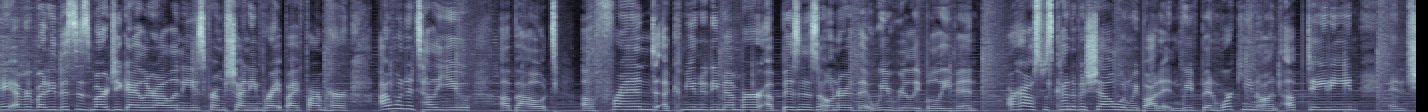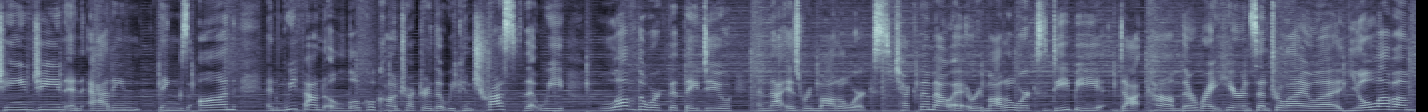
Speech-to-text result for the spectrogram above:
Hey, everybody, this is Marji Guyler-Alaniz from Shining Bright by Farm Her. I want to tell you about a friend, a community member, a business owner that we really believe in. Our house was kind of a shell when we bought it, and we've been working on updating and changing and adding things on. And we found a local contractor that we can trust, that we love the work that they do, and that is Remodel Works. Check them out at remodelworksdb.com. They're right here in central Iowa. You'll love them.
